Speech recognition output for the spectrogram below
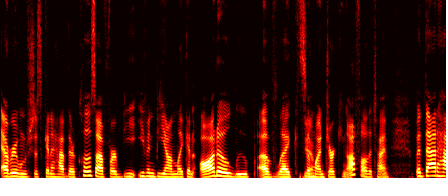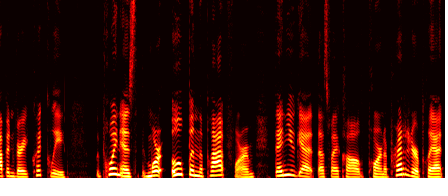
everyone was just going to have their clothes off or be even be on like an auto loop of like someone jerking off all the time. But that happened very quickly. The point is, the more open the platform, then you get that's why I call porn a predator plant.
